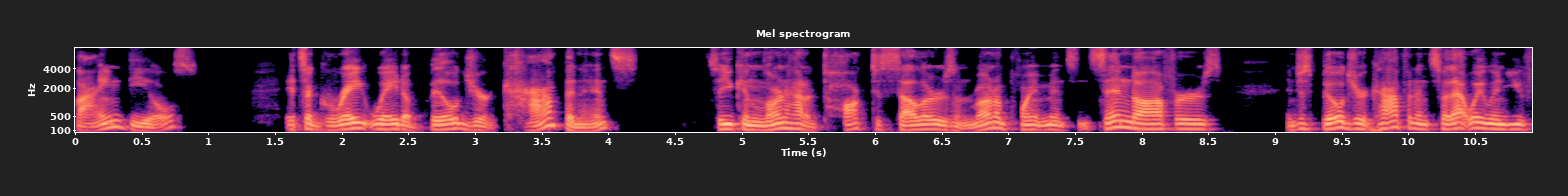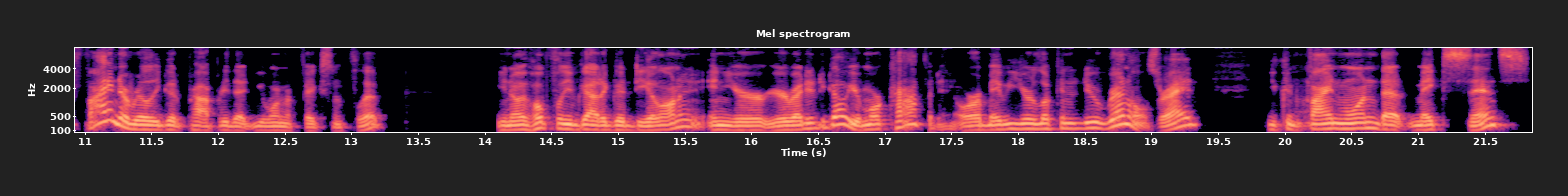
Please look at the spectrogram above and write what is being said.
find deals it's a great way to build your confidence so you can learn how to talk to sellers and run appointments and send offers and just build your confidence. So that way, when you find a really good property that you want to fix and flip, you know, hopefully you've got a good deal on it and you're you're ready to go. You're more confident, or maybe you're looking to do rentals, right? You can find one that makes sense,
